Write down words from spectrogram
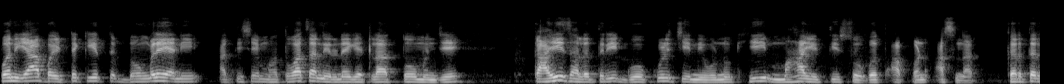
पण या बैठकीत डोंगळे यांनी अतिशय महत्त्वाचा निर्णय घेतला. तो म्हणजे काही झालं तरी गोकुळची निवडणूक ही महायुती सोबत आपण असणार. खरं तर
